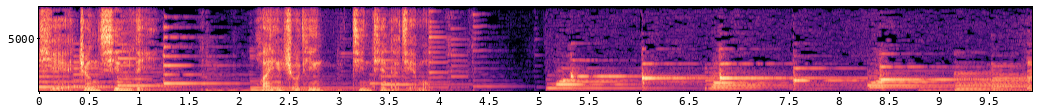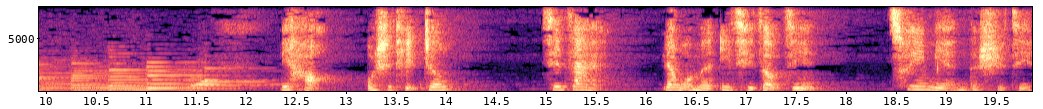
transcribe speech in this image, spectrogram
铁铮心理，欢迎收听今天的节目。你好，我是铁铮，现在让我们一起走进催眠的世界。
